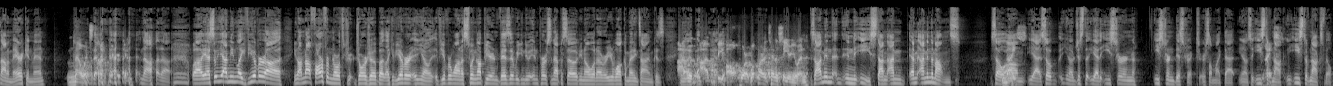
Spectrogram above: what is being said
not American, man. No, it's not American. no, no. Well, yeah. So yeah, I mean, like if you ever, uh, you know, I'm not far from North Georgia, but like if you ever, you know, if you ever want to swing up here and visit, we can do in person episode. You know, whatever. You're welcome anytime because I would, I would be all for it. What part of Tennessee are you in? So I'm in in the east. I'm I'm I'm, I'm in the mountains. So um, Nice. um, yeah, so you know, just the yeah the eastern eastern district or something like that. You know, so east of Knox, east of Knoxville.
